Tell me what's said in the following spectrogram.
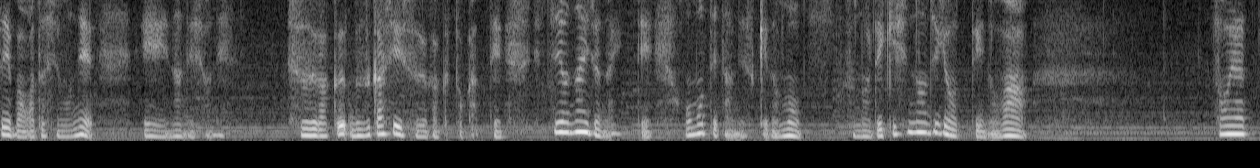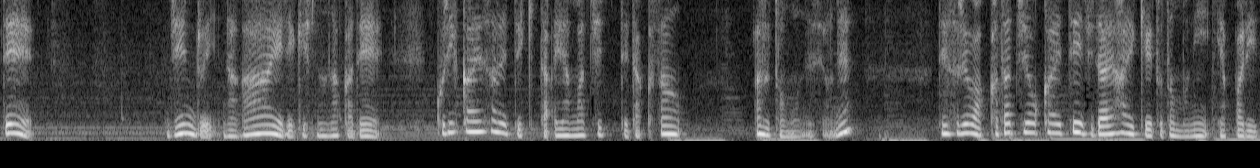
例えば私もね、えー、何でしょうね数学難しい数学とかって必要ないじゃないって思ってたんですけどもその歴史の授業っていうのはそうやって人類長い歴史の中で繰り返されてきた過ちってたくさんあると思うんですよね。でそれは形を変えて時代背景とともにやっぱり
